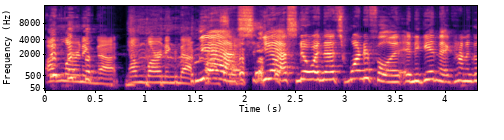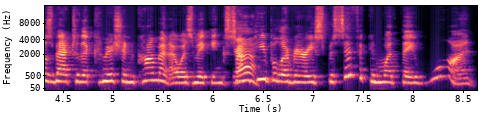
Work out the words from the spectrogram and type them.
I'm learning that. I'm learning that. Yes, yes, no, and that's wonderful. And again, that kind of goes back to that commission comment I was making. Some yeah. people are very specific in what they want,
